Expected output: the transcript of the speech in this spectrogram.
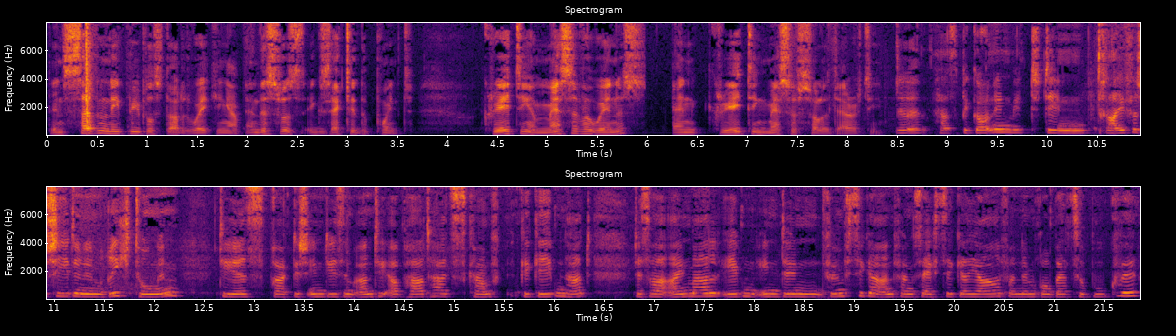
then suddenly people started waking up. And this was exactly the point creating a massive awareness and creating massive solidarity. Du hast begonnen mit den drei verschiedenen Richtungen, die es praktisch in diesem Anti-Apartheidskampf gegeben hat. Das war einmal eben in den 50er, Anfang 60er Jahren von dem Robert Sobukwe,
